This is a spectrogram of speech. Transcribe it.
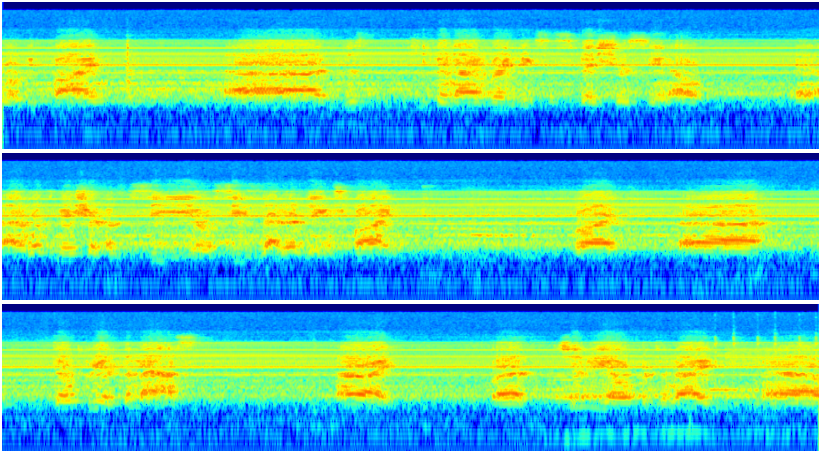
will be fine. Uh, just keep an eye for anything suspicious, you know sure that the CEO sees that everything's fine. But uh, don't forget the mask. All right, but should be all for tonight. Uh,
